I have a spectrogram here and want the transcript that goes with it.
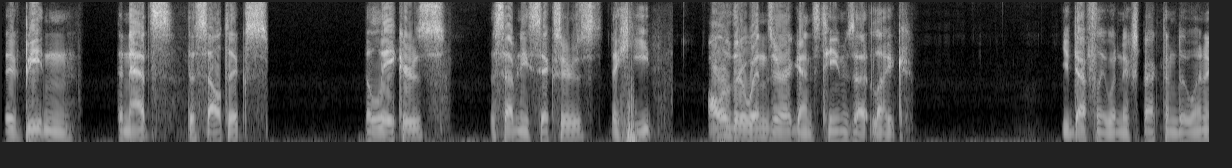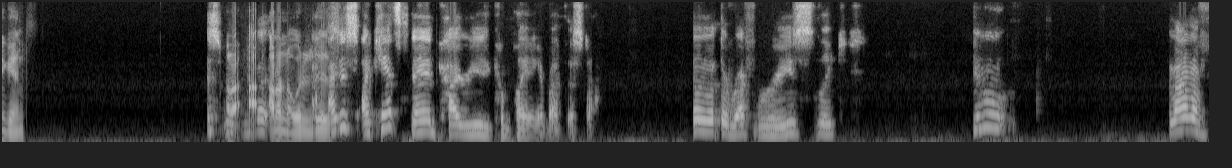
they've beaten the Nets, the Celtics, the Lakers, the 76ers, the Heat. All of their wins are against teams that like you definitely wouldn't expect them to win against. Just- I don't, I, don't know what it is. I just I can't stand Kyrie complaining about this stuff. Dealing with the referees, like you know, the amount of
